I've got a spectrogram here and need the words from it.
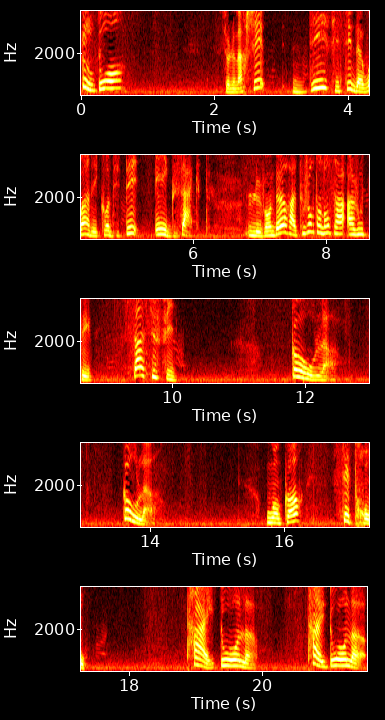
更多， Sur le marché, difficile d'avoir des quantités exactes. Le vendeur a toujours tendance à ajouter ⁇ ça suffit ⁇ 够了，够了， ou encore ⁇ c'est trop ⁇ 太多了， 太多了，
